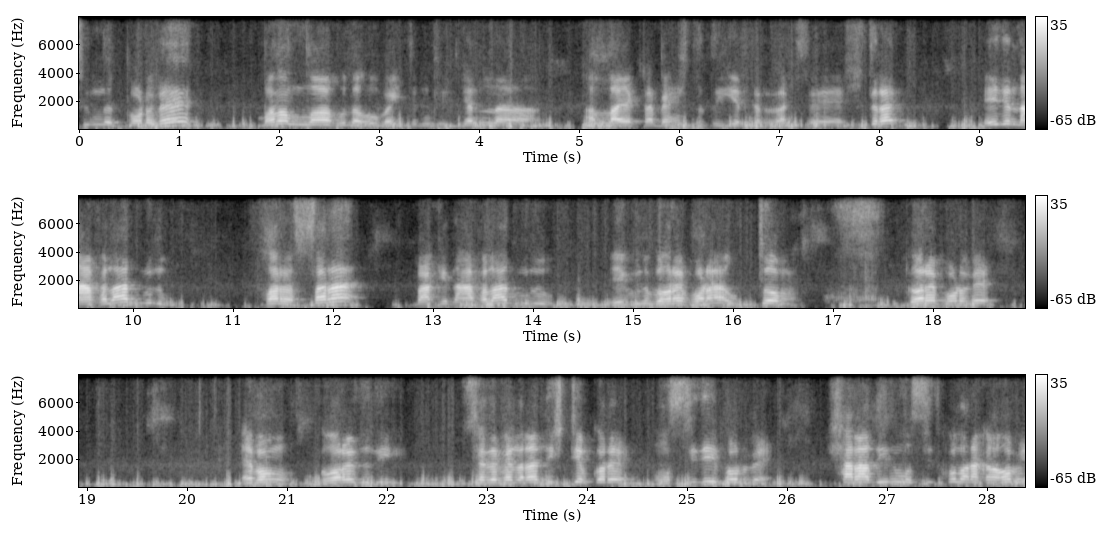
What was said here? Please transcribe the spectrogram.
সুন্নত পড়বে, বানাল্লাহু লাহু বাইতান ফিল আল্লাহ একটা বেহেস্ত তৈরি করে রাখছে। সুতরাং এই যে নাফেলাতগুলো ফরজ ছাড়া বাকি নাফেলাতগুলো এগুলো ঘরে পড়া উত্তম। ঘরে পড়বে এবং ঘরে যদি ছেলেপেলেরা ডিস্টার্ব করে মসজিদেই পড়বে, সারাদিন মসজিদ খোলা রাখা হবে।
